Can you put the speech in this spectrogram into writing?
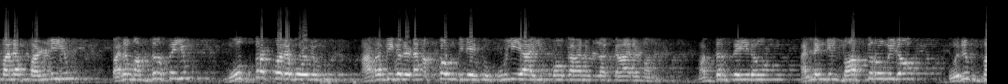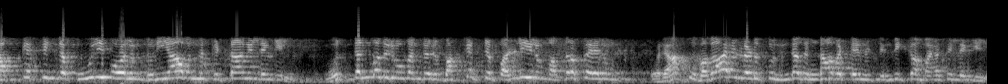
പല പള്ളിയും പല മദ്രസയും മൂത്രക്കൊര പോലും അറബികളുടെ അക്കൗണ്ടിലേക്ക് കൂലിയായി പോകാനുള്ള കാരണം മദ്രസയിലോ അല്ലെങ്കിൽ ബാത്റൂമിലോ ഒരു ബക്കറ്റിന്റെ കൂലി പോലും ദുനിയാവെന്ന് കിട്ടാനില്ലെങ്കിൽ നൂറ്റൻപത് രൂപന്റെ ഒരു ബക്കറ്റ് പള്ളിയിലും മദ്രസയിലും ഒരാൾക്ക് ഉപകാരമുള്ളിടത്ത് നിന്റത് ഉണ്ടാവട്ടെ എന്ന് ചിന്തിക്കാൻ മനസ്സില്ലെങ്കിൽ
